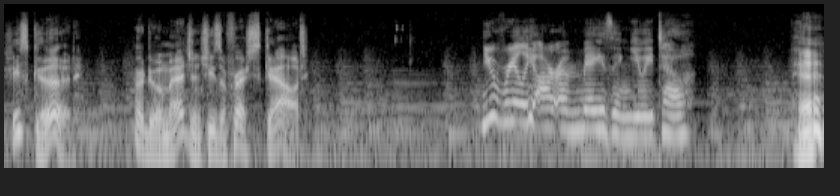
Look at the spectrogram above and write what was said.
She's good. Hard to imagine she's a fresh scout. You really are amazing, Yuito. Hä?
